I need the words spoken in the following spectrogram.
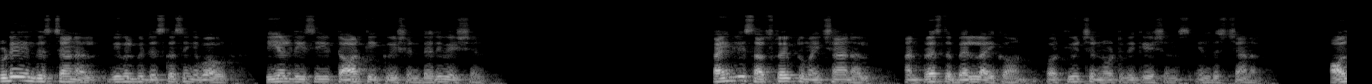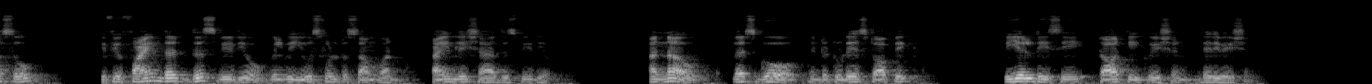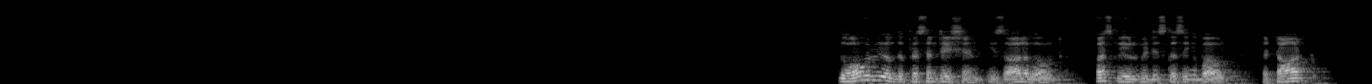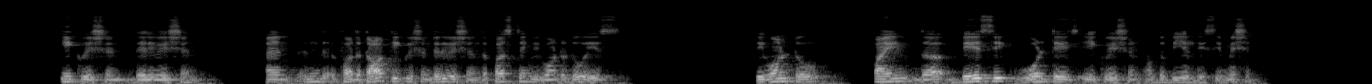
Today in this channel we will be discussing about BLDC torque equation derivation. Kindly subscribe to my channel and press the bell icon for future notifications in this channel. Also, if you find that this video will be useful to someone, kindly share this video. And now let's go into today's topic BLDC torque equation derivation. The overview of the presentation is all about first we will be discussing about the torque equation derivation and the, for the torque equation derivation the first thing we want to do is we want to find the basic voltage equation of the BLDC machine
